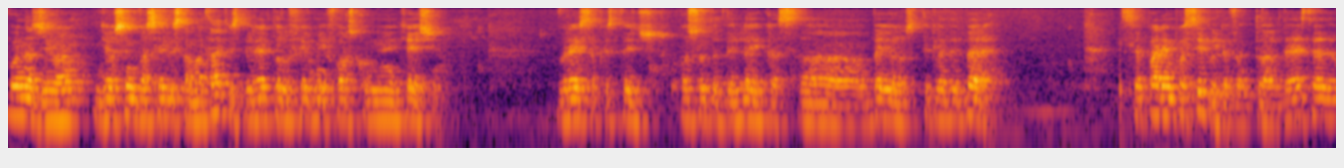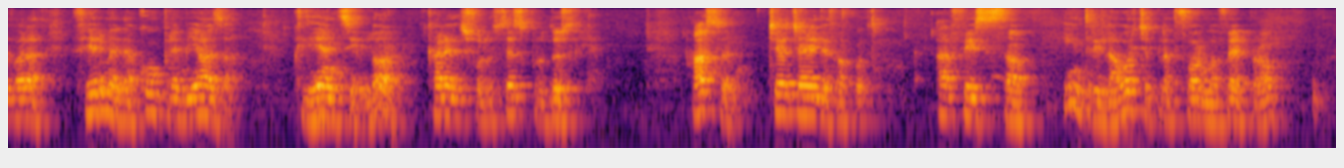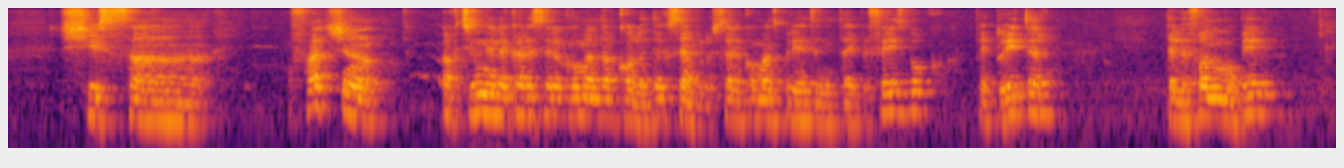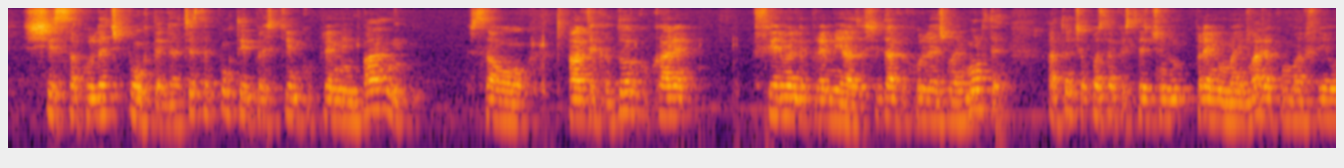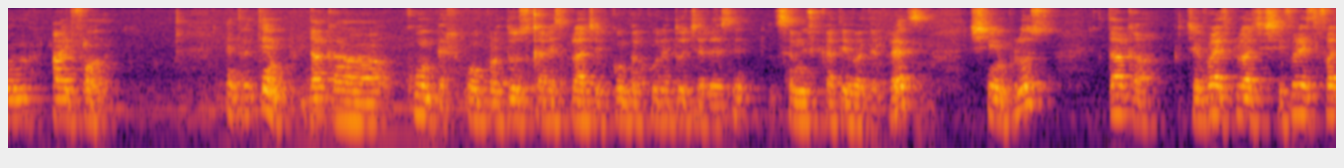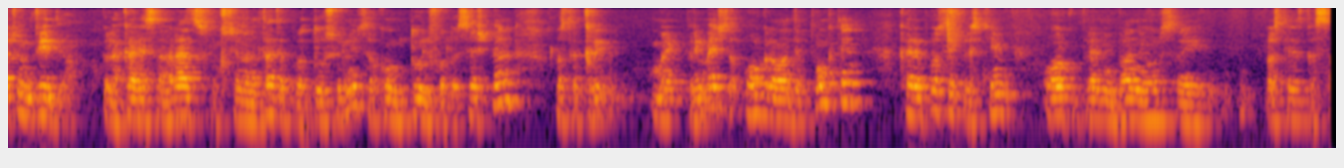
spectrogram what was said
Bună ziua! Eu sunt Vasile Stamatatis, directorul firmei Force Communication. Vrei să câștigi 100 de lei ca să bei o sticlă de bere? Se pare imposibil eventual, dar este adevărat. Firmele acum premiază clienții lor care își folosesc produsele. Astfel, ceea ce ai de făcut ar fi să intri la orice platformă web și să faci uh, acțiunile care se recomandă acolo. De exemplu, să recomanzi prietenii tăi pe Facebook, pe Twitter, telefon mobil și să culegi punctele. Aceste puncte îi preschimbi cu premii în bani sau alte căduri cu care firmele premiază. Și dacă culegi mai multe, atunci poți să câștigi un premiu mai mare, cum ar fi un iPhone. Între timp, dacă cumperi un produs care îți place, îl cumperi cu reducere semnificativă de preț și în plus, dacă ceva îți place și vrei să faci un video la care să arăți funcționalitatea produsului sau cum tu îl folosești pe el, o să mai primești o grămadă de puncte care poți să-i preschimbi ori cu premii bani, ori să-i păstrezi găsat.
